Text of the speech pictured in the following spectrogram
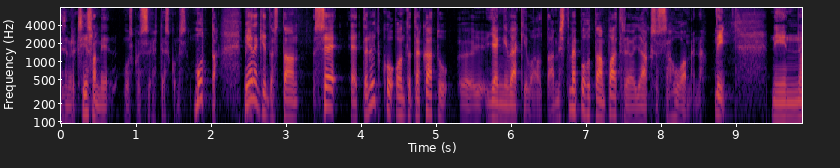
esimerkiksi islamiuskoisessa yhteiskunnassa. Mutta mielenkiintoista on se, että nyt kun on tätä katujengiväkivaltaa, mistä me puhutaan Patreon jaksossa huomenna, niin, niin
